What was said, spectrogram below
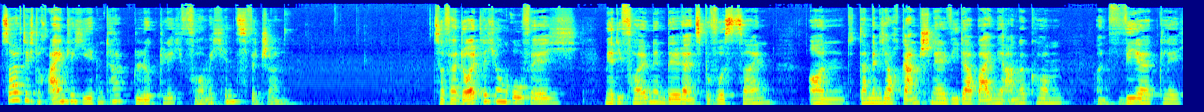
sollte ich doch eigentlich jeden Tag glücklich vor mich hin zwitschern. Zur Verdeutlichung rufe ich mir die folgenden Bilder ins Bewusstsein und dann bin ich auch ganz schnell wieder bei mir angekommen und wirklich,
